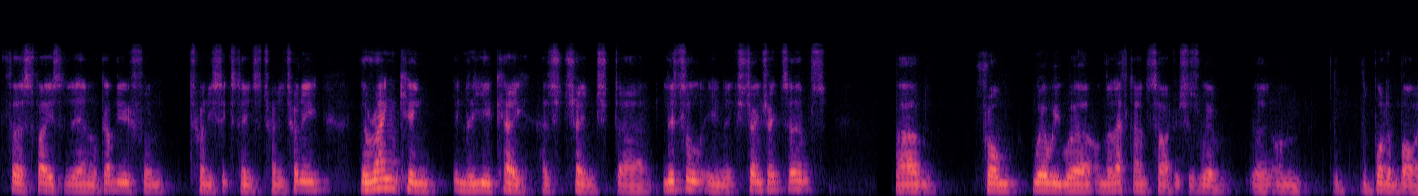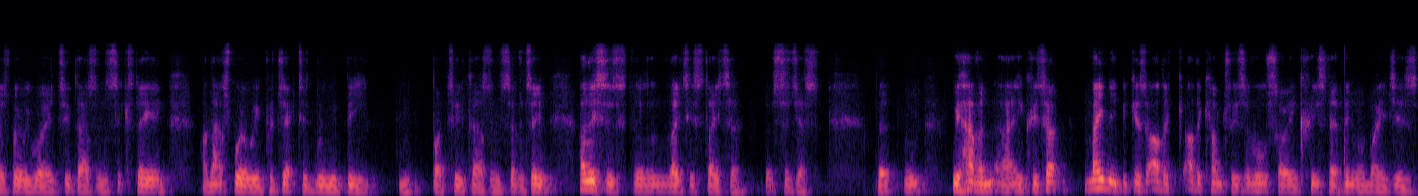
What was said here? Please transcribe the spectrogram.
first phase of the NLW from 2016 to 2020, the ranking in the UK has changed uh, little in exchange rate terms um, from where we were on the left hand side, which is where uh, on the, the, bottom bar is where we were in 2016, and that's where we projected we would be by 2017. And this is the latest data that suggests that we haven't uh, increased that mainly because other other countries have also increased their minimum wages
